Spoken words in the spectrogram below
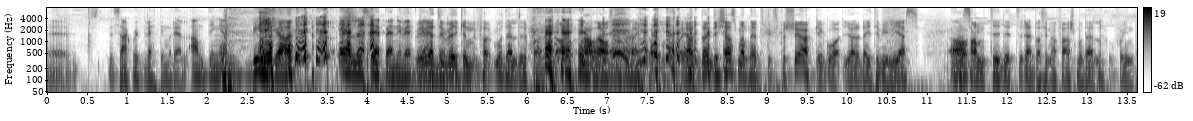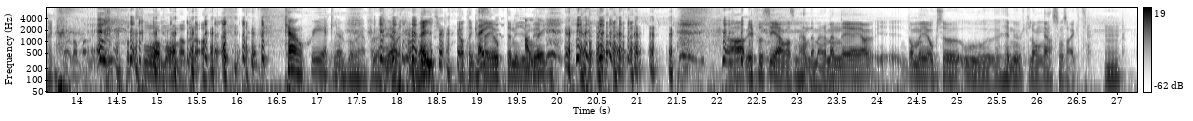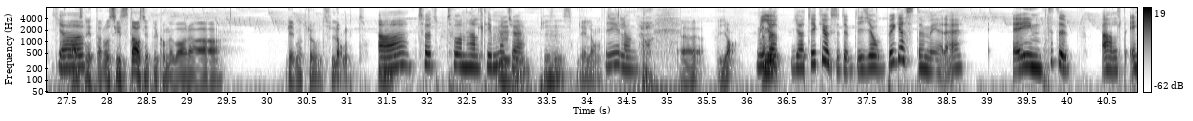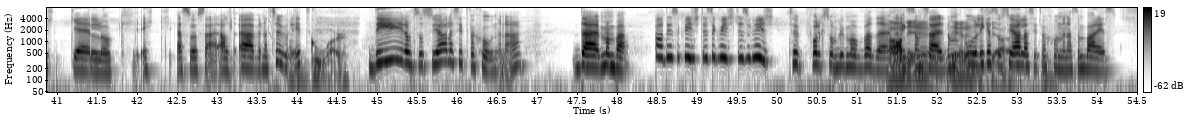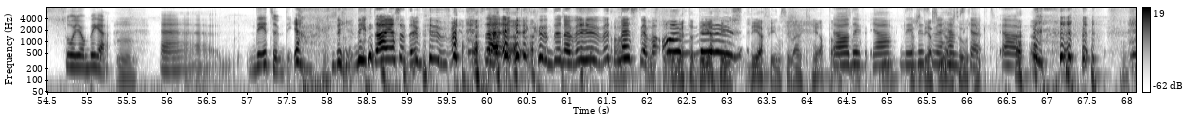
eh, särskilt vettig modell. Antingen binga eller släpp en i veckan. Vi vet ju vilken för, modell du föredrar. Alla avsnitt på en gång. Så jag, det känns som att Netflix försöker gå, göra dig till viljes. Ja. Men samtidigt rädda sin affärsmodell och få intäkter. De bara, på två månader då. Kanske Eklöf går med på det. Jag vet nej, jag tänker nej, säga upp den i juni. ja, vi får se vad som händer med det. Men det, de är ju också ohemult långa som sagt. Mm. Ja. Avsnitten. Och sista avsnittet kommer vara Game of Thrones långt. Ja, två, två och en halv timme mm, tror jag. Precis, det är långt. Det är långt. Uh, ja. Men, ja, men jag, jag, tycker också typ det jobbigaste med det är inte typ allt äckel och äck, alltså så här, allt övernaturligt. Går. Det är de sociala situationerna där man bara Ja oh, det är så cringe, det är så cringe, det är så cringe Typ folk som blir mobbade ja, liksom är, så här, de olika sociala situationerna som bara är så jobbiga mm. Eh, Det är typ det. det Det är där jag sätter upp huvudet så här, Kudden över huvudet ja, mest jag bara, Åh, du vet att det finns, det finns i verkligheten Ja, det, ja, mm. det är det, det som är hemska ja.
